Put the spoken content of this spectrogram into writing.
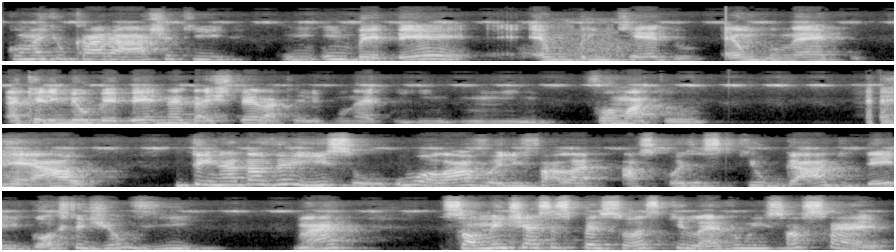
como é que o cara acha que um, um, bebê é um brinquedo, é um boneco, é aquele meu bebê, né, da estrela, aquele boneco em, em formato é, real. Não tem nada a ver isso. O Olavo, ele fala as coisas que o gado dele gosta de ouvir, né? somente essas pessoas que levam isso a sério.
